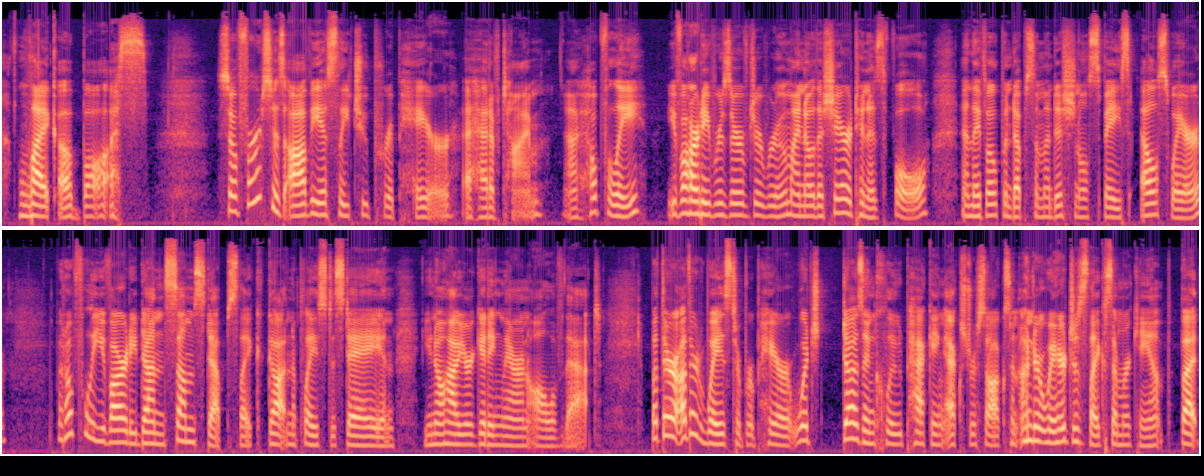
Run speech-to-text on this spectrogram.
like a boss. So, first is obviously to prepare ahead of time. Uh, hopefully, You've already reserved your room. I know the Sheraton is full and they've opened up some additional space elsewhere. But hopefully, you've already done some steps like gotten a place to stay and you know how you're getting there and all of that. But there are other ways to prepare, which does include packing extra socks and underwear, just like summer camp. But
